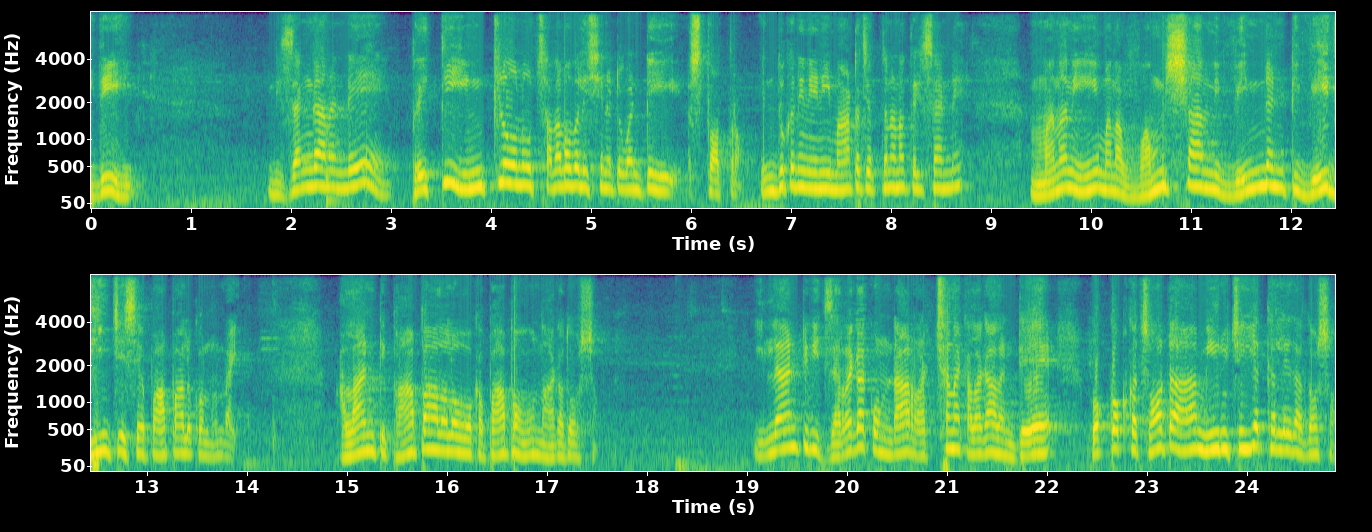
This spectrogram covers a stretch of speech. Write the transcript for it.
ఇది నిజంగానండి ప్రతి ఇంట్లోనూ చదవవలసినటువంటి స్తోత్రం. ఎందుకని నేను ఈ మాట చెప్తున్నానో తెలుసా అండి? మనని మన వంశాన్ని వెన్నంటి వేధించేసే పాపాలు కొన్ని ఉన్నాయి అలాంటి పాపాలలో ఒక పాపం నాగదోషం. ఇలాంటివి జరగకుండా రక్షణ కలగాలంటే ఒక్కొక్క చోట మీరు చెయ్యక్కర్లేదు ఆ దోషం.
